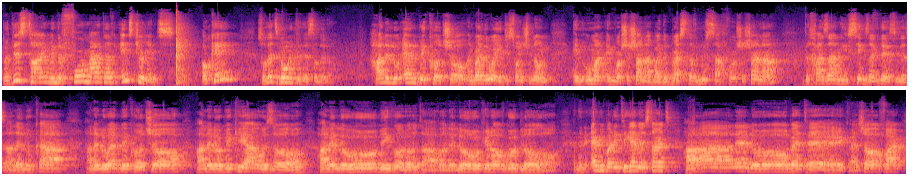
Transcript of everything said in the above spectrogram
but this time in the format of instruments. Okay? So let's go into this a little. Hallelu El Bekocho, and by the way, just want you to know, in Uman in Rosh Hashanah, by the Breslov Nusach for Rosh Hashanah, the Chazan he sings like this. He says Hallelujah, Hallelujah bekodsho, Hallelujah bekia uzo, Hallelujah bigvorotav, Hallelujah kirov gudlo. And then everybody together starts Hallelujah shofar.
